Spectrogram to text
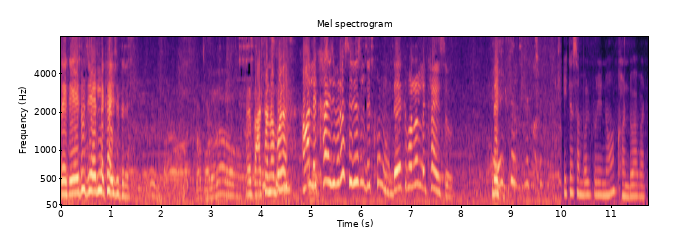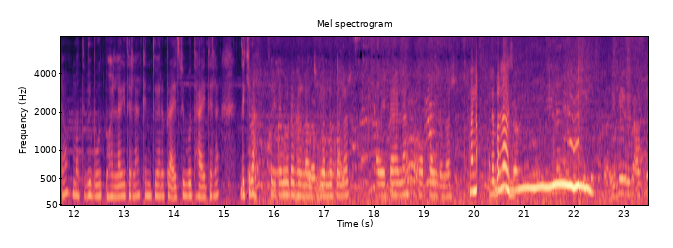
ଦେଖ ଏଠୁ ଜେଡ୍ ଲେଖା ହେଇଛି ପାଠ ନ ପଢ ହଁ ଲେଖା ହେଇଛି ପରା ସିରିୟସଲି ଦେଖୁନୁ ଦେଖ ଭଲ ଲେଖା ହେଇସବୁ ଦେଖ ଏଇଟା ସମ୍ବଲପୁରୀ ନୁହଁ ଖଣ୍ଡୁଆ ବାଟ ମୋତେ ବି ବହୁତ ଭଲ ଲାଗିଥିଲା କିନ୍ତୁ ଏହାର ପ୍ରାଇସ୍ ବି ବହୁତ ହାଇ ଥିଲା ଦେଖିବା ସେଇଟା ବି ଗୋଟେ ଭଲ ଲାଗୁଛି ୟେଲୋ କଲର୍ ଆଉ ଏଇଟା ହେଲା ପର୍ପଲ୍ କଲର୍ ମାମା ଏଇଟା ଭଲ ଲାଗୁଛି ବୋର୍ଡ଼ଟା ବି ଭଲ ଅଛି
